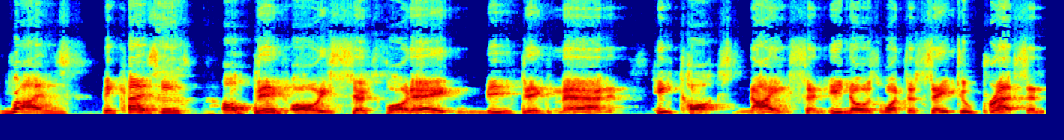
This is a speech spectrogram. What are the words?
runs because he's a big, oh, he's six foot eight, and me, big man, and he talks nice, and he knows what to say to press, and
